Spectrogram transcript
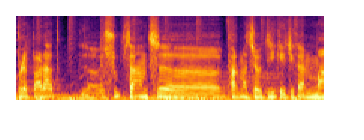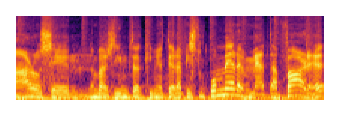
preparat uh, substancë uh, farmaceutike që kanë marrë ose në vazhdim të kimioterapisë, nuk po merrem me ata fare.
